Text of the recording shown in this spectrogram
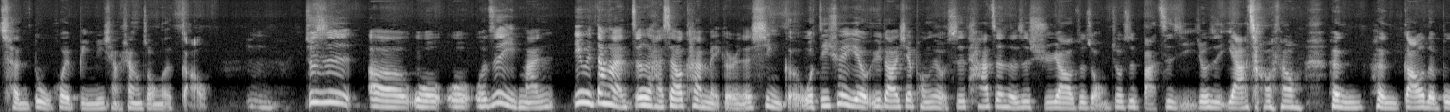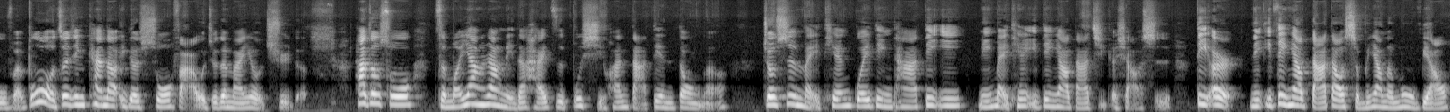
程度会比你想象中的高。嗯，就是呃，我我我自己蛮，因为当然这个还是要看每个人的性格。我的确也有遇到一些朋友，是他真的是需要这种，就是把自己就是压榨到很很高的部分。不过我最近看到一个说法，我觉得蛮有趣的。他就说，怎么样让你的孩子不喜欢打电动呢？就是每天规定他，第一，你每天一定要打几个小时；第二，你一定要达到什么样的目标。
